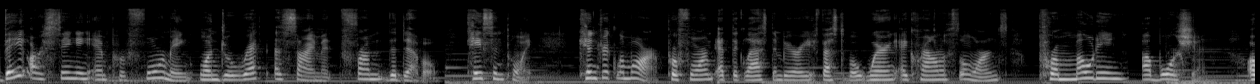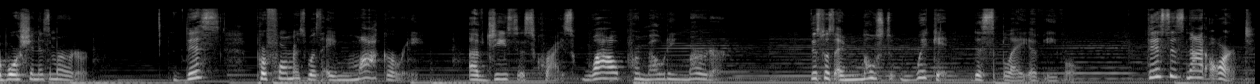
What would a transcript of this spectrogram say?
they are singing and performing on direct assignment from the devil. Case in point, Kendrick Lamar performed at the Glastonbury Festival wearing a crown of thorns, promoting abortion. Abortion is murder. This performance was a mockery of Jesus Christ while promoting murder. This was a most wicked display of evil. This is not art,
